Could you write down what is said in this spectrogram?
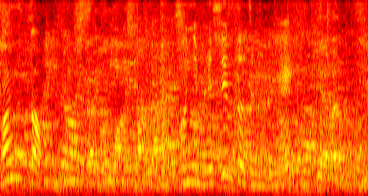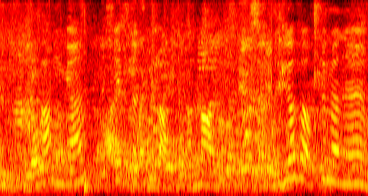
맛있어. 언니 몇 시부터 준비해? 공연? 몇 시부터 출로 안 나와서? 리허설 없으면은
